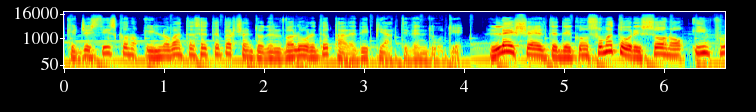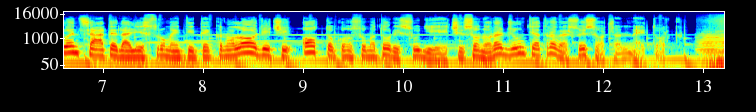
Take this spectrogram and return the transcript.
che gestiscono il 97% del valore totale dei piatti venduti. Le scelte dei consumatori sono influenzate dagli strumenti tecnologici, 8 consumatori su 10 sono raggiunti attraverso i social network.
